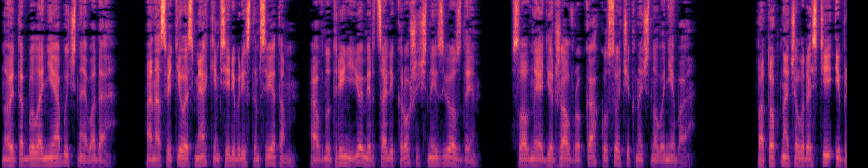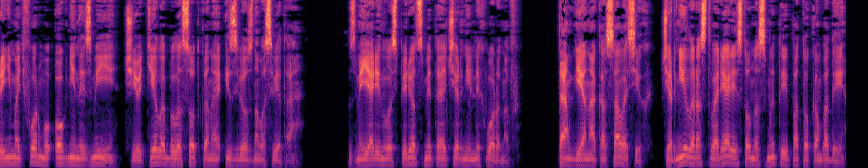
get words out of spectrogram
но это была необычная вода. Она светилась мягким серебристым светом, а внутри нее мерцали крошечные звезды, словно я держал в руках кусочек ночного неба. Поток начал расти и принимать форму огненной змеи, чье тело было соткано из звездного света. Змея ринулась вперед, сметая чернильных воронов. Там, где она касалась их, чернила растворялись, словно смытые потоком воды.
